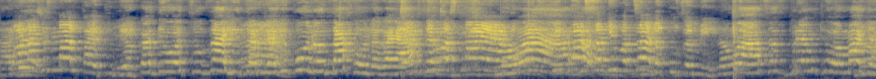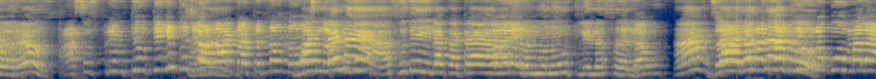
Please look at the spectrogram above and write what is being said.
मनाचीच मालक आहे तुम्ही. एका दिवस चूक झाली तर लगे बोलून दाखवलं काय दिवस नाही नवा, पाच सहा दिवस झालं तुझं मी. नव असंच प्रेम ठेवा माझ्यावर हो. असंच प्रेम ठेवते की तुझ्यावर हा. आठ आठ नऊ नऊ म्हणलं वाजता. नाही असू दे हिला कटा होय. नसेल म्हणून उठली नसल जाऊ. हा झालं देऊ नको मला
